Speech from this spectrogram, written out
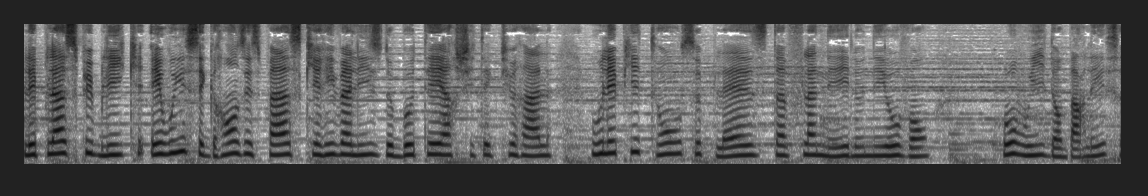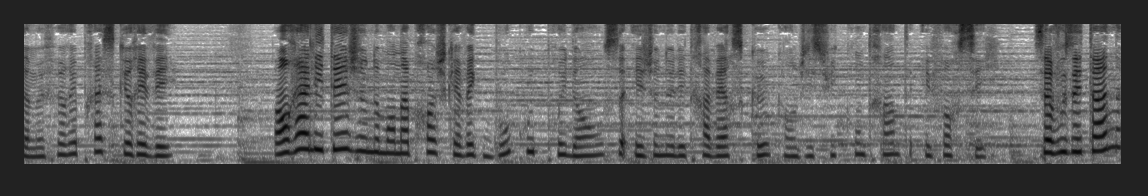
Les places publiques, et oui, ces grands espaces qui rivalisent de beauté architecturale, où les piétons se plaisent à flâner le nez au vent. Oh oui, d'en parler, ça me ferait presque rêver. En réalité, je ne m'en approche qu'avec beaucoup de prudence et je ne les traverse que quand j'y suis contrainte et forcée. Ça vous étonne?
